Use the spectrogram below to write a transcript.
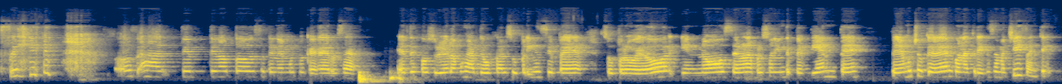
Sí. todo eso, tiene mucho que ver. O sea, es de construir a la mujer, de buscar su príncipe, su proveedor y no ser una persona independiente. Tiene mucho que ver con la creencia machista en que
